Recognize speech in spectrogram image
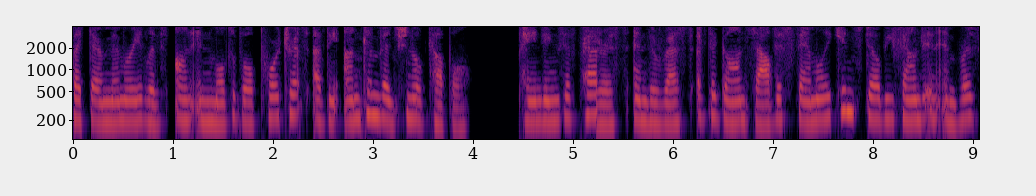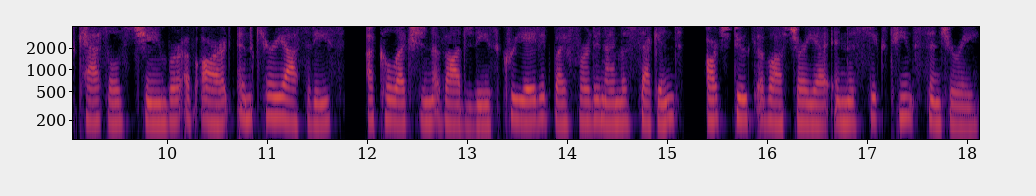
but their memory lives on in multiple portraits of the unconventional couple. Paintings of Petrus and the rest of the Gonsalvus family can still be found in Ambras Castle's Chamber of Art and Curiosities, a collection of oddities created by Ferdinand II, Archduke of Austria in the 16th century.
